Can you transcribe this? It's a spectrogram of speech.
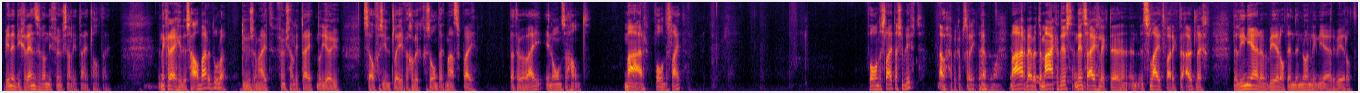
Binnen die grenzen van die functionaliteit altijd. En dan krijg je dus haalbare doelen. Duurzaamheid, functionaliteit, milieu, zelfvoorzienend leven, geluk, gezondheid, maatschappij. Dat hebben wij in onze hand. Maar, volgende slide. Volgende slide alsjeblieft. Oh, heb ik hem, sorry. Ja, maar. We hebben te maken dus, en dit is eigenlijk de, een, slide waar ik te uitleg de lineaire wereld en de non-lineaire wereld.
